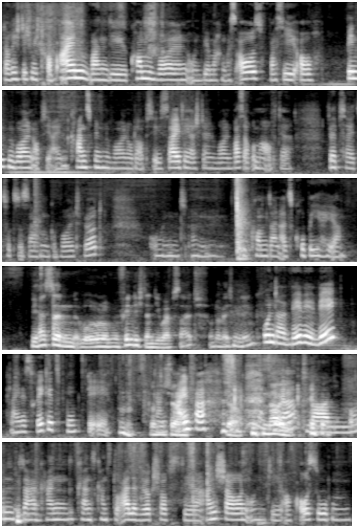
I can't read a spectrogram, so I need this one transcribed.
Da richte ich mich drauf ein, wann die kommen wollen und wir machen was aus, was sie auch binden wollen, ob sie einen Kranz binden wollen oder ob sie Seife herstellen wollen, was auch immer auf der Website sozusagen gewollt wird. Und ähm, die kommen dann als Gruppe hierher. Wie heißt denn, wo, wo finde ich denn die Website? Unter welchem Link? Unter www kleinesrekitz.de. Hm, das Ganz ist ja, einfach. Ja, nein. ja. Und da kann, kannst, kannst du alle Workshops dir anschauen und die auch aussuchen.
